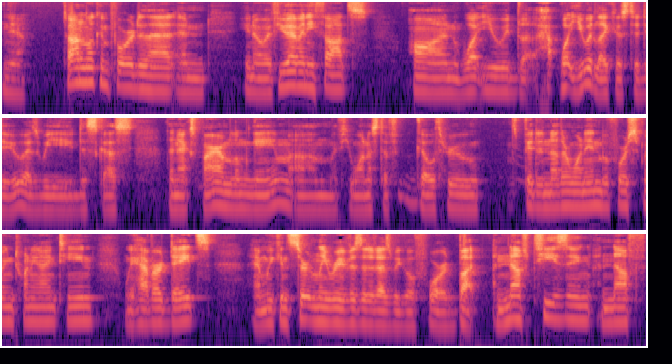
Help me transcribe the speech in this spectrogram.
Yeah. So I'm looking forward to that, and you know, if you have any thoughts on what you would what you would like us to do as we discuss the next Fire Emblem game, um, if you want us to f- go through fit another one in before spring 2019, we have our dates, and we can certainly revisit it as we go forward. But enough teasing, enough,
